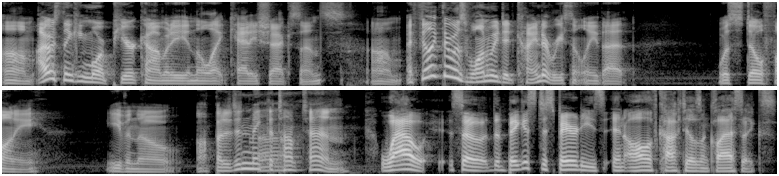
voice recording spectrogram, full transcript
Um, I was thinking more pure comedy in the like Caddyshack sense. Um, I feel like there was one we did kind of recently that was still funny, even though, uh, but it didn't make the top ten. Wow. So the biggest disparities in all of cocktails and classics.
